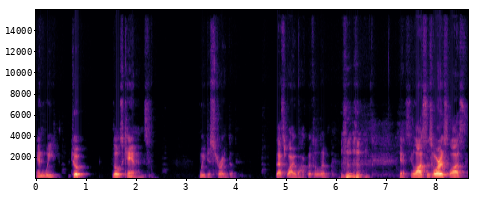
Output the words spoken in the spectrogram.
And we took those cannons. We destroyed them. That's why I walk with a limp. Yes, he lost his horse, lost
